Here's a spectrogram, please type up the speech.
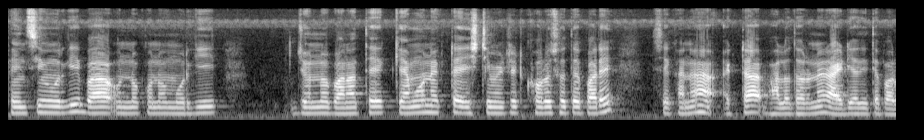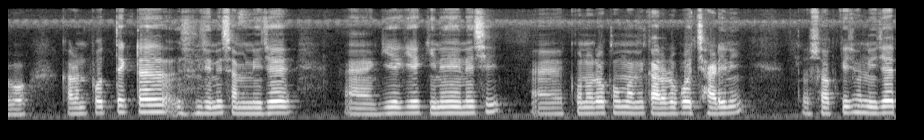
ফেন্সি মুরগি বা অন্য কোনো মুরগির জন্য বানাতে কেমন একটা এস্টিমেটেড খরচ হতে পারে, সেখানে একটা ভালো ধরনের আইডিয়া দিতে পারব। কারণ প্রত্যেকটা জিনিস আমি নিজে গিয়ে গিয়ে কিনে এনেছি। কোনো রকম আমি কারোর উপর ছাড়িনি। তো সব কিছু নিজের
